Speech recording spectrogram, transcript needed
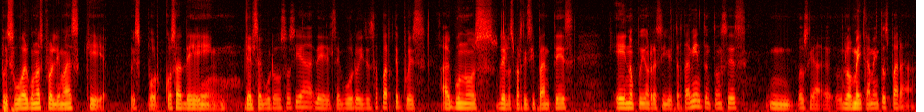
Pues hubo algunos problemas que pues por cosas de, del seguro social, del seguro y de esa parte, pues algunos de los participantes eh, no pudieron recibir tratamiento, entonces, mm, o sea, los medicamentos para,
